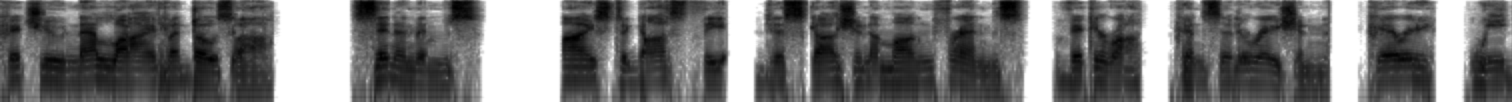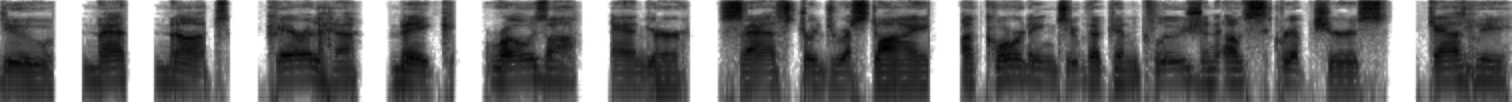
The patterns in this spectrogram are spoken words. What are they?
kichu nalaiha dosa. Synonyms. Istagasthi, discussion among friends, vikara, consideration, carry, we do, nat, not, karaha, make, rosa, anger, sastradrastai, according to the conclusion of scriptures, kahi,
